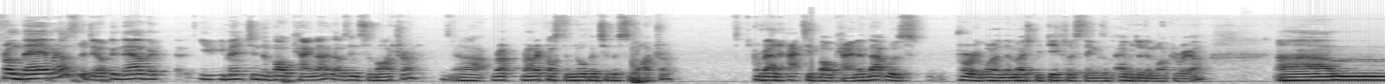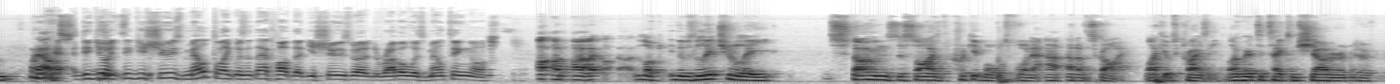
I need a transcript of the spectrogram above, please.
from there, what else did I do? I've been there, but you, you mentioned the volcano that was in Sumatra, uh, run, run across the northern tip of Sumatra around an active volcano. That was probably one of the most ridiculous things I've ever done in my career. Um, what else? Did your did your shoes melt? Like, was it that hot that your shoes were the rubber was melting? Or I, I, I, look, there was literally stones the size of cricket balls falling out, out of the sky. Like it was crazy. Like we had to take some shelter under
